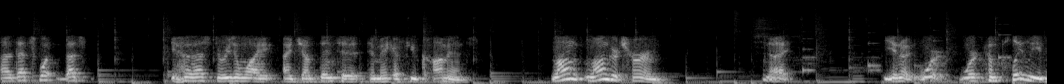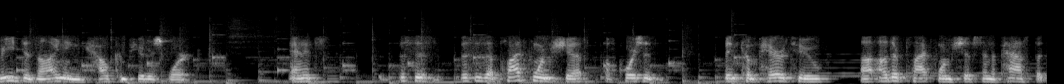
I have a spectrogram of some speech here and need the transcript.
uh, that's what that's you know that's the reason why I jumped in to, to make a few comments. Long longer term, uh, you know, we're, we're completely redesigning how computers work. And it's, this is, this is a platform shift. Of course, it's been compared to uh, other platform shifts in the past, but,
